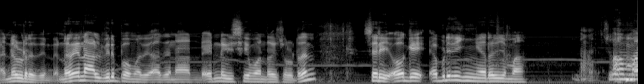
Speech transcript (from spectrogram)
என்ன சொல்கிறது நிறைய நாள் விருப்பம் அது. அது நான் என்ன விஷயம்ன்றது சொல்கிறேன் சரி ஓகே. எப்படி இருக்கீங்க ரவியம்மா? சுகமா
